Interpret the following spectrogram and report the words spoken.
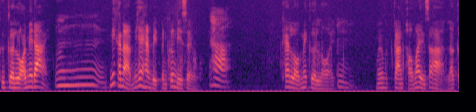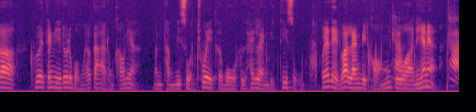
คือเกินร้อยไม่ได้อืมนี่ขนาดไม่ใช่ไฮบริดเป็นเครื่องดีเซลค่ะแค่ร้อยไม่เกินร้อยอืมการเผาไหม้อย่างสะอาดแล้วก็ ด้วยเทคโนโลยีด้วยระบบของเขาการอาดของเขาเนี่ยมันทำมีส่วนช่วยเทอร์โบคือให้แรงบิดที่สูง เพราะฉะนั้นจะเห็นว่าแรงบิดของตัวนี้เนี่ยค่ะ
